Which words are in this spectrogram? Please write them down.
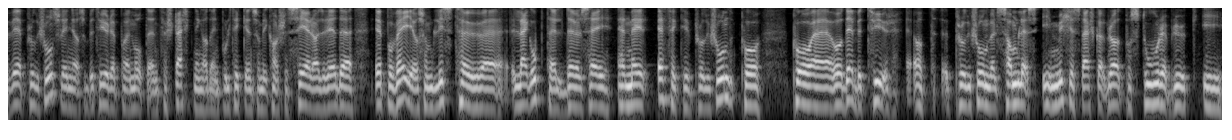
ved produksjonslinja så betyr det på en måte en forsterkning av den politikken som vi kanskje ser allerede er på vei, og som Listhaug legger opp til. Dvs. Si en mer effektiv produksjon på på, eh, og Det betyr at produksjonen vil samles i mye sterkere grad på store bruk i,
